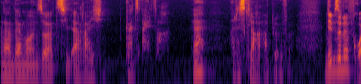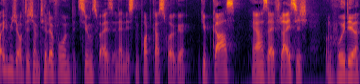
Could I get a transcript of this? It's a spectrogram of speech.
Und dann werden wir unser Ziel erreichen. Ganz einfach. Ja, alles klare Abläufe. In dem Sinne freue ich mich auf dich am Telefon beziehungsweise in der nächsten Podcast-Folge. Gib Gas, ja, sei fleißig und hol dir,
